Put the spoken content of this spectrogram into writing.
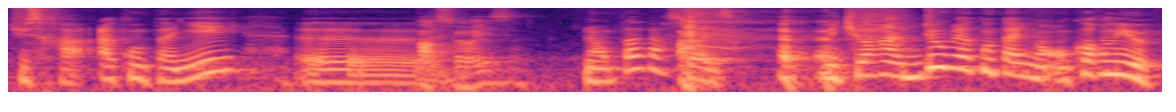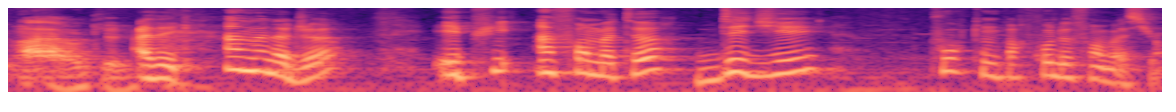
tu seras accompagné... Par Cerise? Non, pas par Cerise, mais tu auras un double accompagnement, encore mieux, Ah, ok. avec un manager et puis un formateur dédié pour ton parcours de formation.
